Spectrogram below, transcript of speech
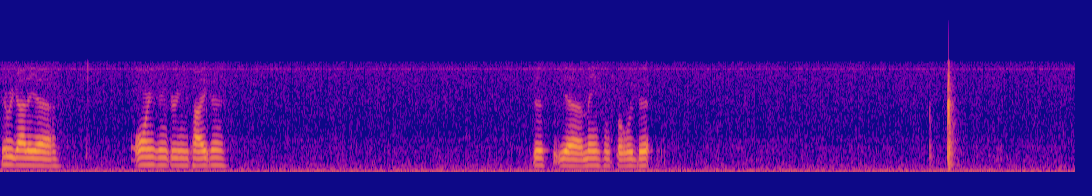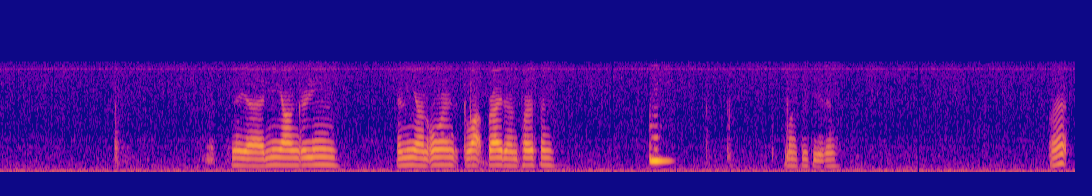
Here we got a uh, orange and green tiger. Just the main controller bit. The uh, neon green and neon orange, a lot brighter in person. My computer. Alright.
